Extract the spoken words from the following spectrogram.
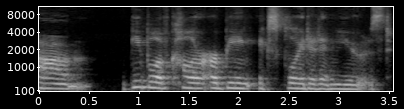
um, people of color are being exploited and used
